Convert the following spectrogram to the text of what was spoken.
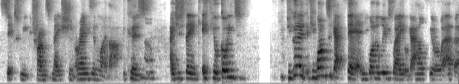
six week transformation or anything like that because No. I just think if you're going to if you're gonna if you want to get fit and you want to lose weight or get healthier or whatever,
